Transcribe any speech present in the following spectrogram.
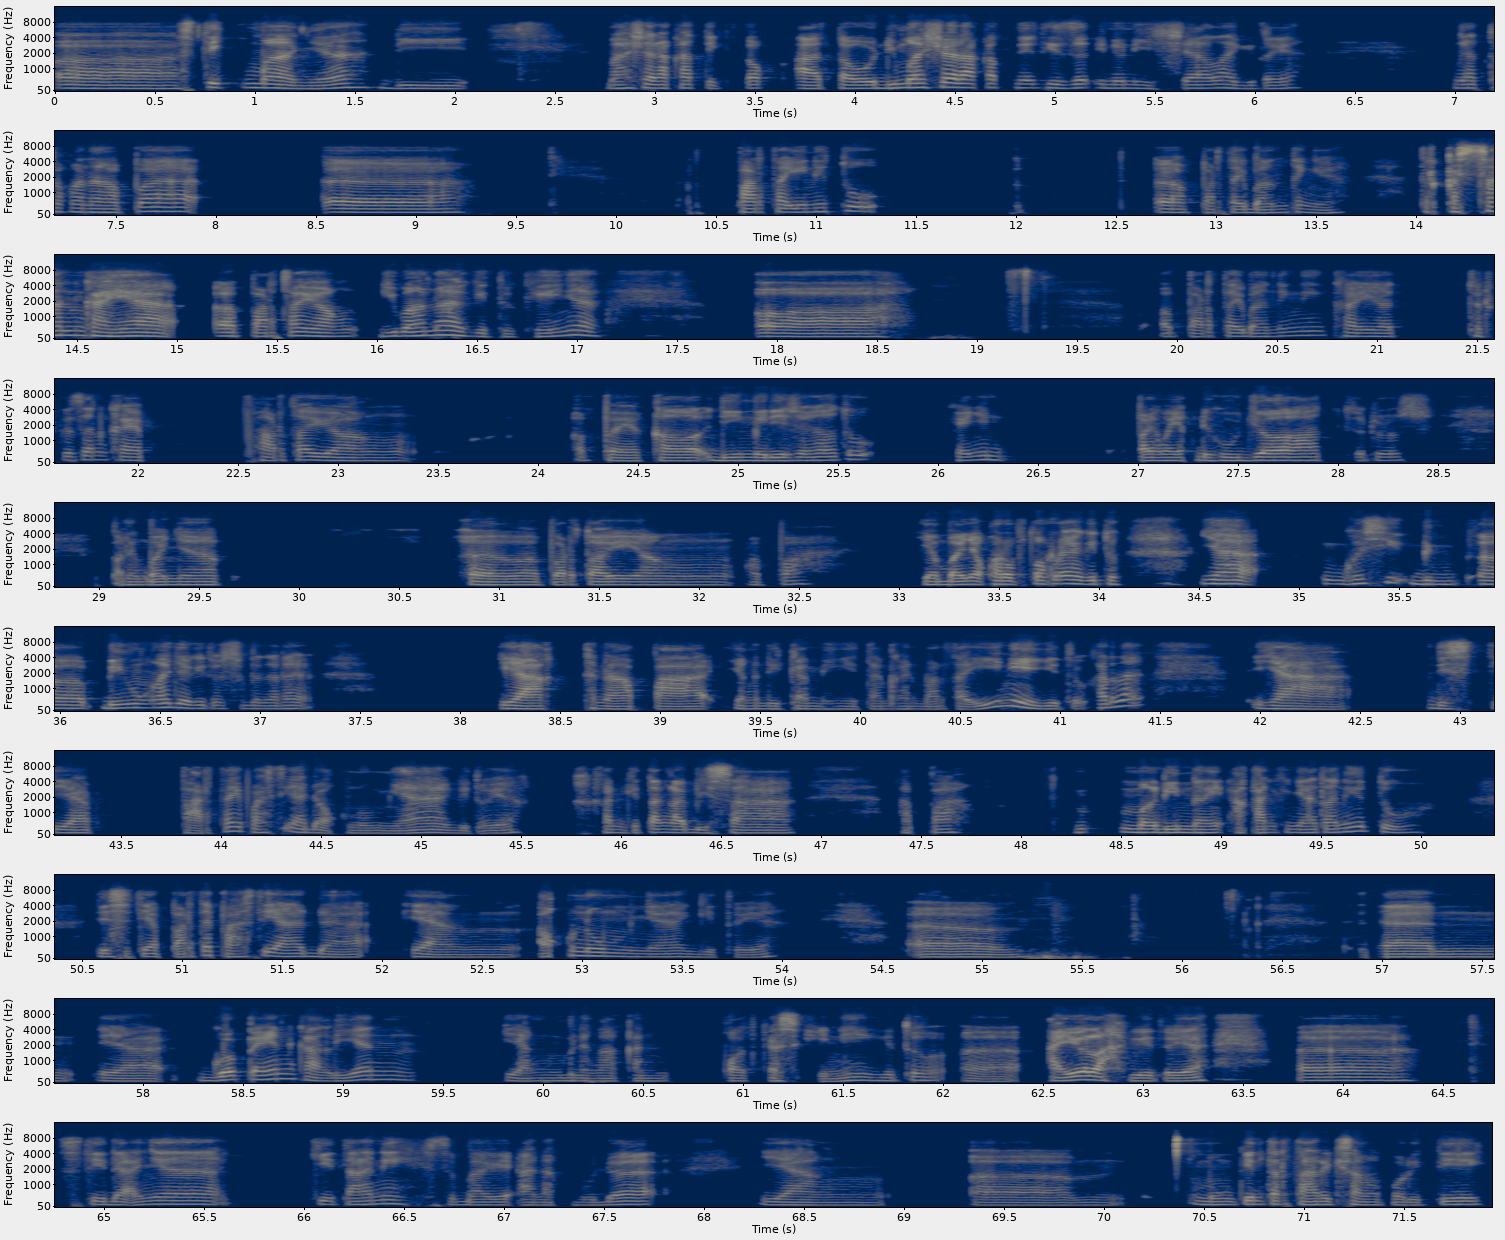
uh, stigmanya di masyarakat TikTok atau di masyarakat netizen Indonesia lah gitu ya. Nggak tahu kenapa uh, partai ini tuh uh, partai banteng ya terkesan kayak uh, partai yang gimana gitu. Kayaknya uh, partai banteng ini kayak terkesan kayak partai yang apa ya kalau di media sosial tuh kayaknya paling banyak dihujat terus paling banyak uh, partai yang apa yang banyak koruptornya gitu. Ya gue sih uh, bingung aja gitu sebenarnya. Ya kenapa yang dikambing hitamkan partai ini gitu? Karena ya di setiap partai pasti ada oknumnya gitu ya. Kan kita nggak bisa apa mendinai akan kenyataan itu. Di setiap partai pasti ada yang oknumnya gitu ya um, dan ya gue pengen kalian yang mendengarkan podcast ini gitu uh, ayolah gitu ya. Uh, setidaknya kita nih sebagai anak muda yang um, mungkin tertarik sama politik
